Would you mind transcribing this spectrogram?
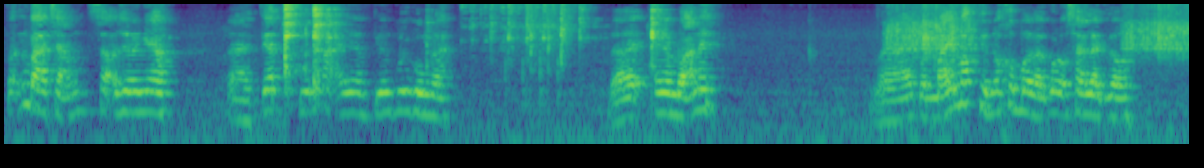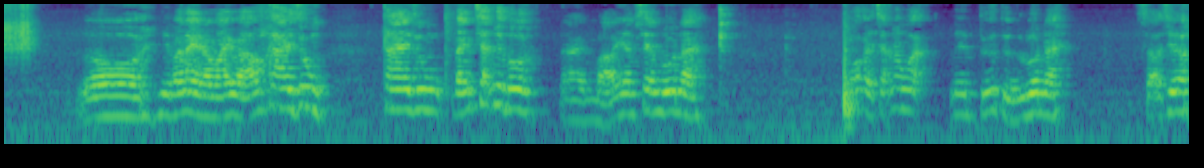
Vẫn ba trắng sợ chưa anh em? Này test lại anh em tiếng cuối cùng này. Đấy anh em đoán đi đấy, còn máy móc thì nó không bao giờ có độ sai lệch rồi. Rồi, như ván này là máy báo hai dung. Hai dung đánh chặn cho tôi. Này mở anh em xem luôn này. Có phải chặn không ạ? Nên tứ tử luôn này. Sợ chưa?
